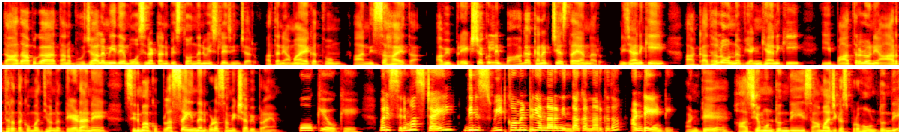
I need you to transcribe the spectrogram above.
దాదాపుగా తన భుజాల మీదే మోసినట్టు అనిపిస్తోందని విశ్లేషించారు. అతని అమాయకత్వం ఆ నిస్సహాయత అవి ప్రేక్షకుల్ని బాగా కనెక్ట్ చేస్తాయన్నారు. నిజానికి ఆ కథలో ఉన్న వ్యంగ్యానికి ఈ పాత్రలోని ఆర్ద్రతకు మధ్య ఉన్న తేడానే సినిమాకు ప్లస్ అయిందని కూడా సమీక్ష అభిప్రాయం ఓకే ఓకే. మరి సినిమా స్టైల్ దీని స్వీట్ కామెంటరీ అన్నారని ఇందాక అన్నారు కదా? అంటే ఏంటి? అంటే హాస్యం ఉంటుంది సామాజిక స్పృహ ఉంటుంది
